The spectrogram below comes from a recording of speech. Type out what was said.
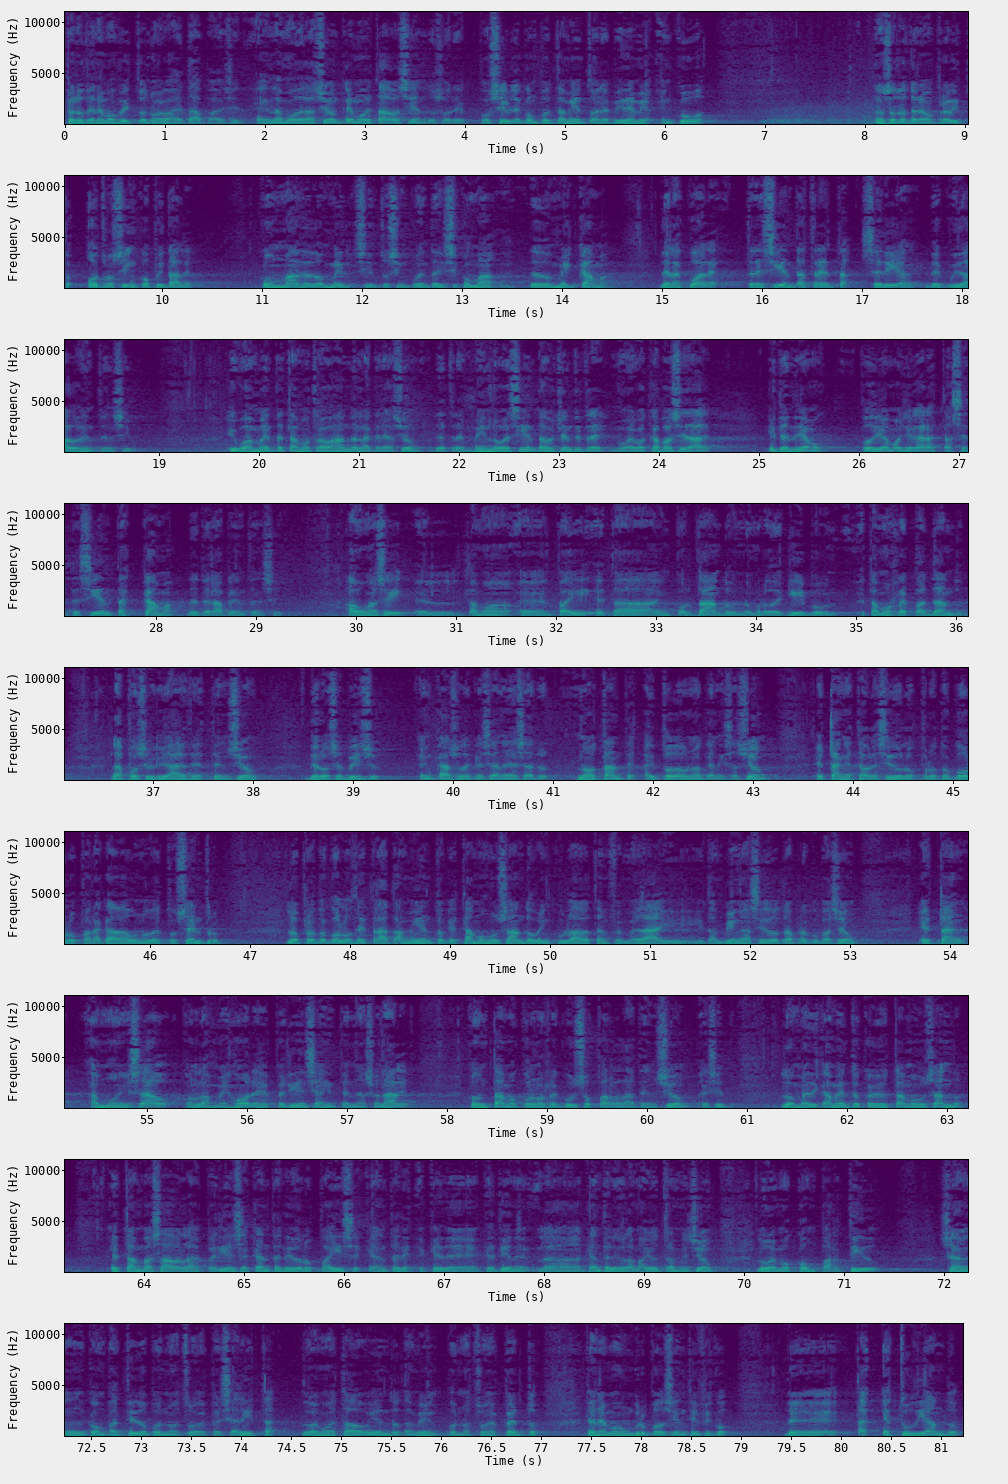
Pero tenemos visto nuevas etapas, es decir, en la moderación que hemos estado haciendo sobre el posible comportamiento de la epidemia en Cuba, nosotros tenemos previsto otros cinco hospitales con más de 2.155, con más de 2.000 camas, de las cuales 330 serían de cuidados intensivos. Igualmente estamos trabajando en la creación de 3.983 nuevas capacidades y podríamos llegar hasta 700 camas de terapia intensiva. Aún así, el, el país está importando un número de equipos, estamos respaldando las posibilidades de extensión de los servicios en caso de que sea necesario. No obstante, hay toda una organización, están establecidos los protocolos para cada uno de estos centros, los protocolos de tratamiento que estamos usando vinculados a esta enfermedad y, también ha sido otra preocupación, están armonizados con las mejores experiencias internacionales. Contamos con los recursos para la atención, es decir, los medicamentos que hoy estamos usando están basados en las experiencias que han tenido los países que han, tienen que han tenido la mayor transmisión. Lo hemos compartido, se han compartido por nuestros especialistas, lo hemos estado viendo también por nuestros expertos. Tenemos un grupo de científicos estudiando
